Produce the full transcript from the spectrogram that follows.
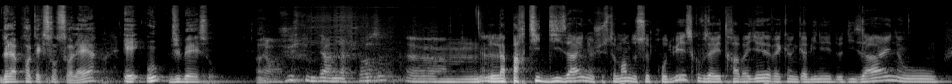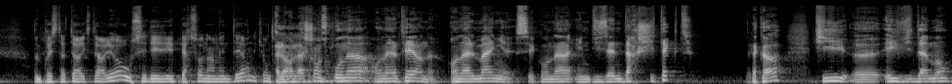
de la protection solaire et ou du BSO. Alors, juste une dernière chose. Euh, la partie design, justement, de ce produit, est-ce que vous avez travaillé avec un cabinet de design ou un prestataire extérieur ou c'est des personnes en interne qui ont travaillé Alors la chance qu'on a en interne en Allemagne, c'est qu'on a une dizaine d'architectes. D'accord. Qui, euh, évidemment,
